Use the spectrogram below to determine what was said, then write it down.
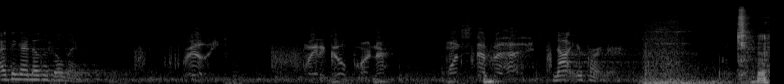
I think I know the building. Really? Way to go, partner. One step ahead. Not your partner.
